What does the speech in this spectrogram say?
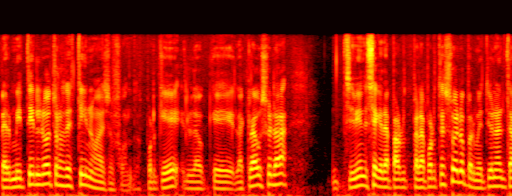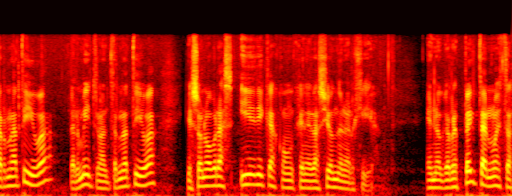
permitirle otros destinos a esos fondos. Porque lo que la cláusula, si bien decía que era para, para Portezuelo, permitió una alternativa, permite una alternativa, que son obras hídricas con generación de energía. En lo que respecta a nuestro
